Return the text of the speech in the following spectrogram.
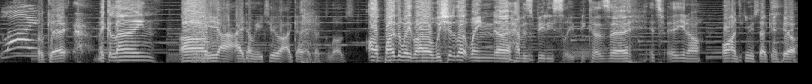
line. Okay. Make a line. Me, Um. I, I don't need to. I got I got gloves. Oh, by the way, uh, we should let Wayne uh, have his beauty sleep because uh, it's uh, you know. Hold on, give me a second. Here,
